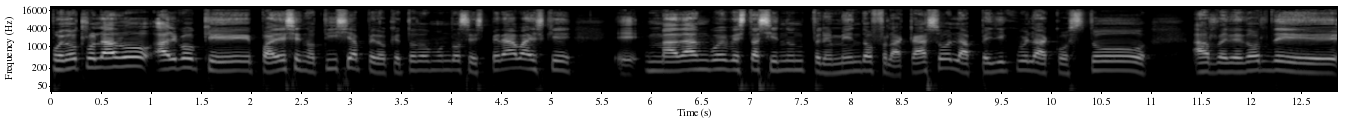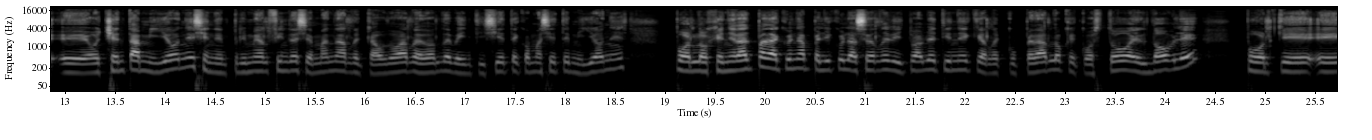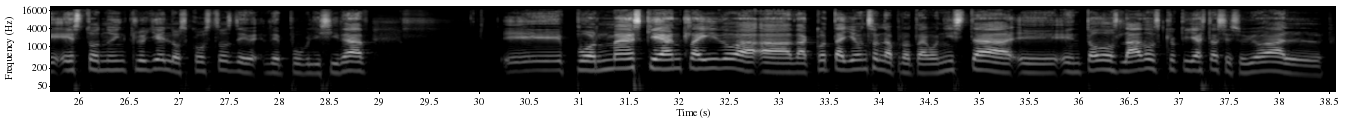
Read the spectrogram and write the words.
Por otro lado, algo que parece noticia, pero que todo el mundo se esperaba, es que eh, Madame Web está siendo un tremendo fracaso. La película costó alrededor de 80 eh, millones y en el primer fin de semana recaudó alrededor de 27,7 millones. Por lo general, para que una película sea redituable, tiene que recuperar lo que costó el doble, porque eh, esto no incluye los costos de, publicidad. Eh, por más que han traído a, Dakota Johnson, la protagonista, eh, en todos lados, creo que ya hasta se subió al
